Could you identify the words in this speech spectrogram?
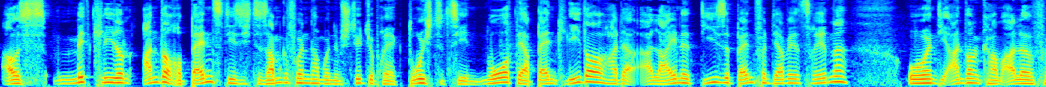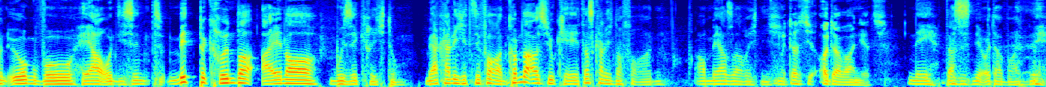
aus Mitgliedern anderer Bands, die sich zusammengefunden haben, um im Studioprojekt durchzuziehen. Nur der Bandleader hatte alleine diese Band, von der wir jetzt reden. Und die anderen kamen alle von irgendwo her und die sind Mitbegründer einer Musikrichtung. Mehr kann ich jetzt nicht verraten. Kommt da aus UK, das kann ich noch verraten. Aber mehr sage ich nicht. Das ist Ottawa jetzt. Nee, das ist nicht Autobahn. Nee.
